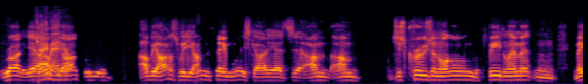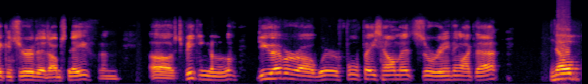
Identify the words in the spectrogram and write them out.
Right. Yeah. Jay, I'll man, be honest with you. I'll be honest with you. I'm the same way, Scotty. It's uh, I'm I'm just cruising along the speed limit and making sure that I'm safe. And uh, speaking of, do you ever uh, wear full face helmets or anything like that? Nope.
